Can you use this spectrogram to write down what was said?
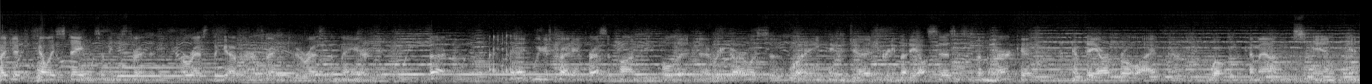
by Judge Kelly's statements. I mean, he's threatened to arrest the governor, threatened to arrest the mayor. But I, I, we just try to impress upon people that uh, regardless of what anything the judge or anybody else says, this is America. If they are pro-life, they're welcome to come out and, and, and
